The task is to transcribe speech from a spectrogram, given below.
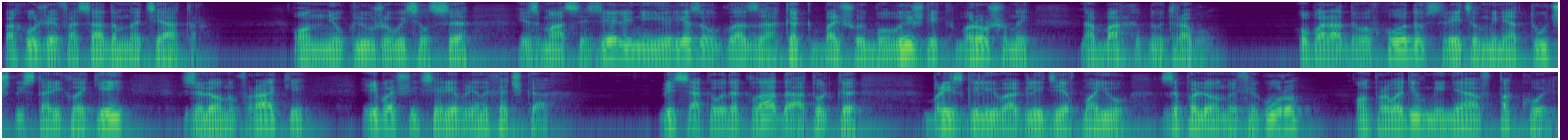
похожее фасадом на театр. Он неуклюже высился из массы зелени и резал глаза, как большой булыжник, брошенный на бархатную траву. У парадного входа встретил меня тучный старик-лакей в зеленом фраке и больших серебряных очках. Без всякого доклада, а только брезгливо оглядев мою запаленную фигуру, он проводил меня в покое.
